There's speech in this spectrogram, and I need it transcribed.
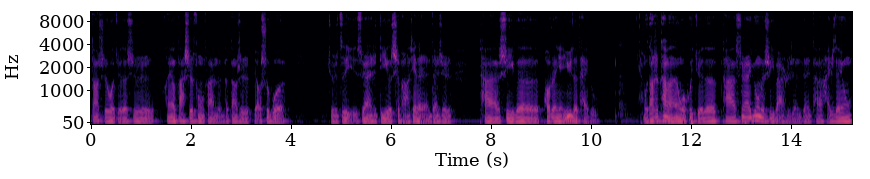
当时我觉得是很有大师风范的，他当时表示过。就是自己虽然是第一个吃螃蟹的人，但是他是一个抛砖引玉的态度。我当时看完，我会觉得他虽然用的是一百二十帧，但是他还是在用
